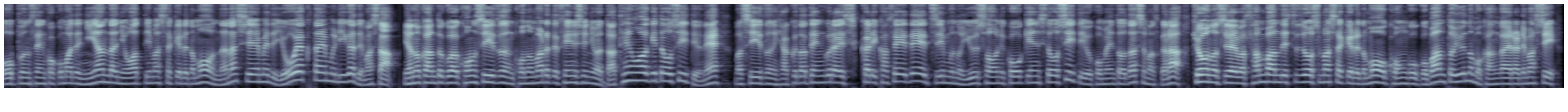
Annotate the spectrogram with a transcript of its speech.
オープン戦ここまで2安打に終わっていましたけれども、7試合目でようやくタイムリーが出ました。矢野監督は今シーズンこのマルテ選手には打点を上げてほしいというね、まあ、シーズン100打点ぐらいしっかり稼いでチームの優勝に貢献してほしいというコメントを出してますから、今日の試合は3番で出場しましたけれども、今後5番というのも考えられますし、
